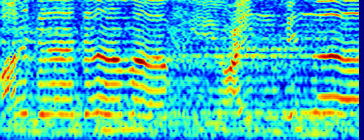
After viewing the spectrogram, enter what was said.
عدد ما في علم الله.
